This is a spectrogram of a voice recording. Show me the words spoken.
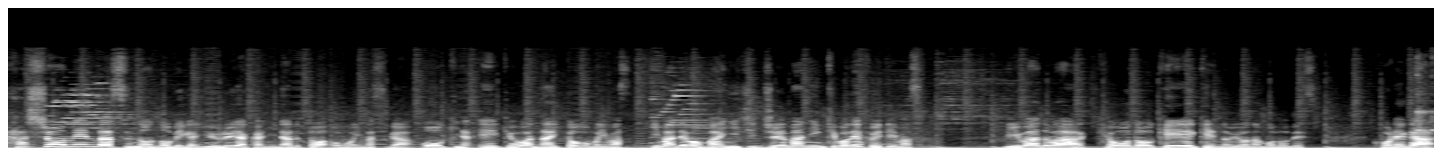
多少メンバー数の伸びが緩やかになるとは思いますが大きな影響はないと思います。今でも毎日10万人規模で増えています。リワードは共同経営権のようなものです。これが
